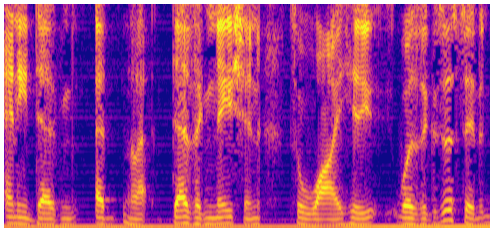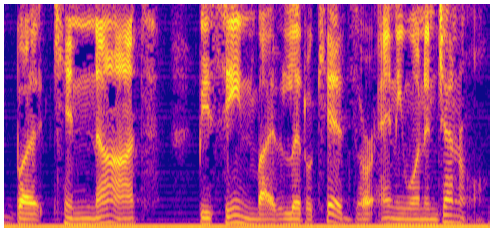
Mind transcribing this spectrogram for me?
any de- designation to why he was existed, but cannot be seen by the little kids or anyone in general.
